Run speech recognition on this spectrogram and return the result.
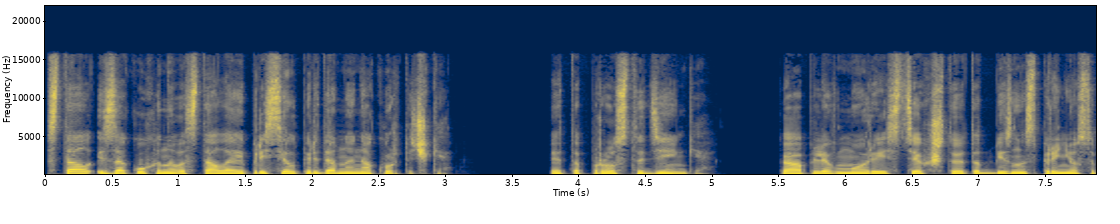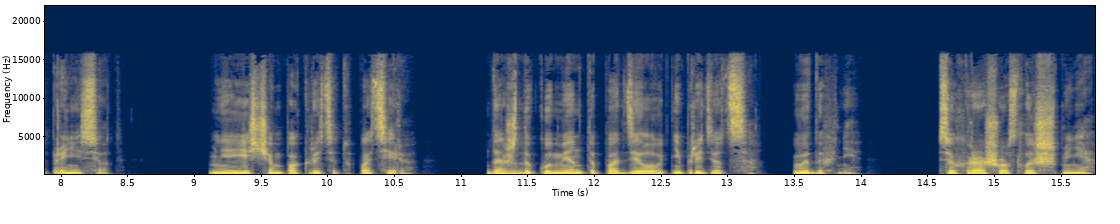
встал из-за кухонного стола и присел передо мной на корточке. Это просто деньги. Капля в море из тех, что этот бизнес принес и принесет. Мне есть чем покрыть эту потерю. Даже документы подделывать не придется. Выдохни. Все хорошо, слышишь меня?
